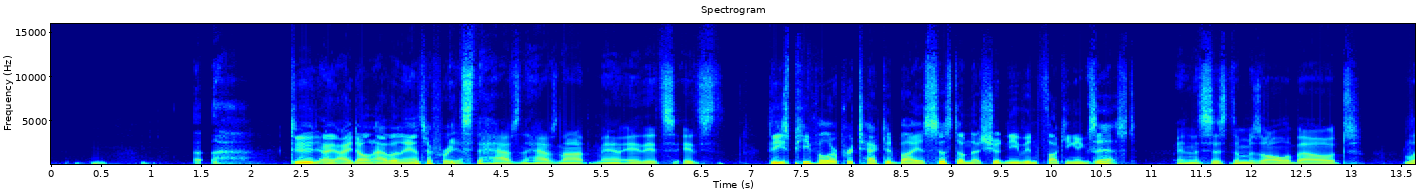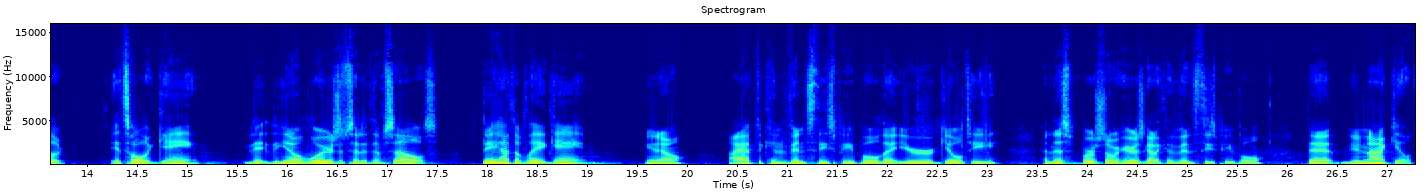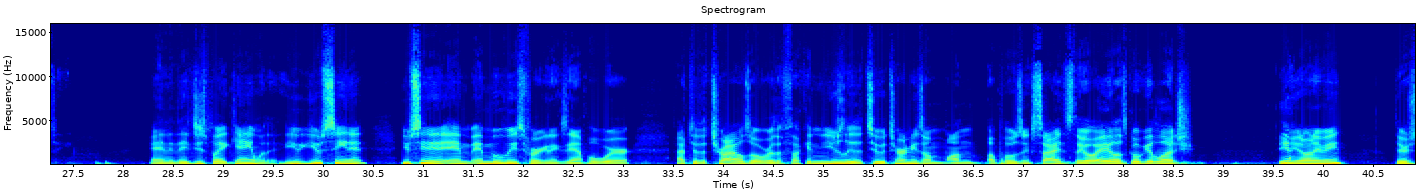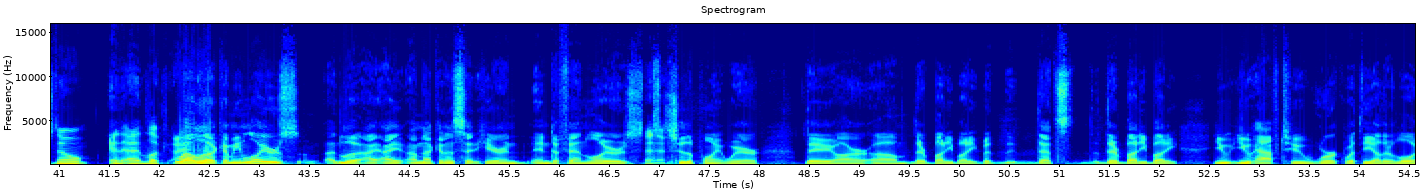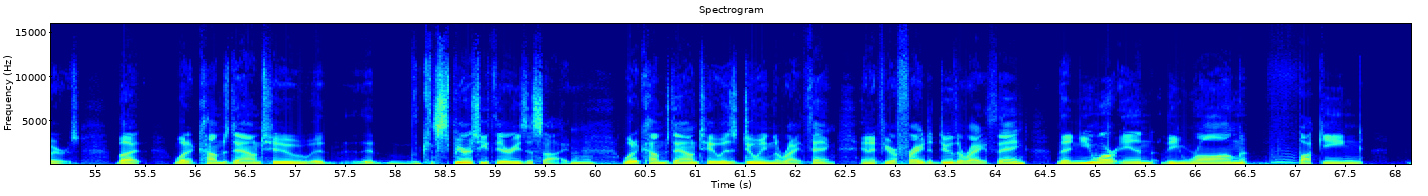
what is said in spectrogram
dude, I, I don't have an answer for you. It's the haves and the haves not, man. It, it's it's These people are protected by a system that shouldn't even fucking exist. And the system is all about look, it's all a game. They, you know, lawyers have said it themselves. They have to play a game. You know, I have to convince these people that you're guilty, and this person over here has got to convince these people that you're not guilty. And they just play a game with it. You you've seen it. You've seen it in, in movies, for an example, where after the trial's over, the fucking usually the two attorneys on on opposing sides they go, "Hey, let's go get lunch." Yeah. You know what I mean? There's no and, and look, I- Well, look, I mean, lawyers. Look, I, I I'm not going to sit here and, and defend lawyers t- to the point where they are um, they're buddy buddy, but th- that's they're buddy buddy. You you have to work with the other lawyers, but what it comes down to, it, it, conspiracy theories aside, what it comes down to is doing the right thing. And if you're afraid to do the right thing, then you are in the wrong fucking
